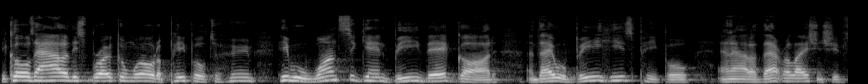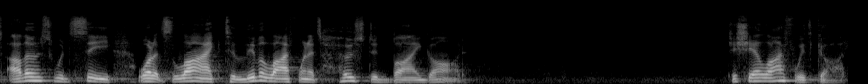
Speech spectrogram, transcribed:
He calls out of this broken world a people to whom He will once again be their God and they will be His people. And out of that relationship, others would see what it's like to live a life when it's hosted by God to share life with God.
